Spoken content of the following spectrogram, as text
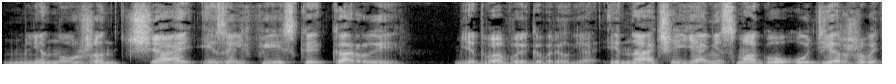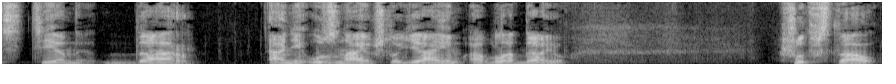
«Мне нужен чай из эльфийской коры», — едва выговорил я. «Иначе я не смогу удерживать стены. Дар! Они узнают, что я им обладаю». Шут встал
